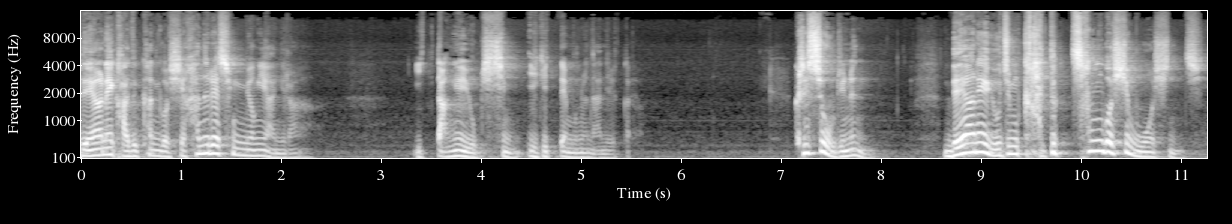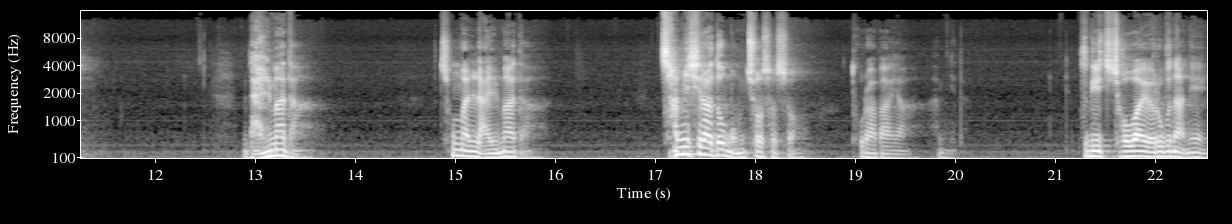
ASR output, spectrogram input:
내 안에 가득한 것이 하늘의 생명이 아니라 이 땅의 욕심이기 때문은 아닐까요? 그래서 우리는 내 안에 요즘 가득 찬 것이 무엇인지 날마다 정말 날마다 잠시라도 멈춰서서 돌아봐야 합니다. 부디 저와 여러분 안에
